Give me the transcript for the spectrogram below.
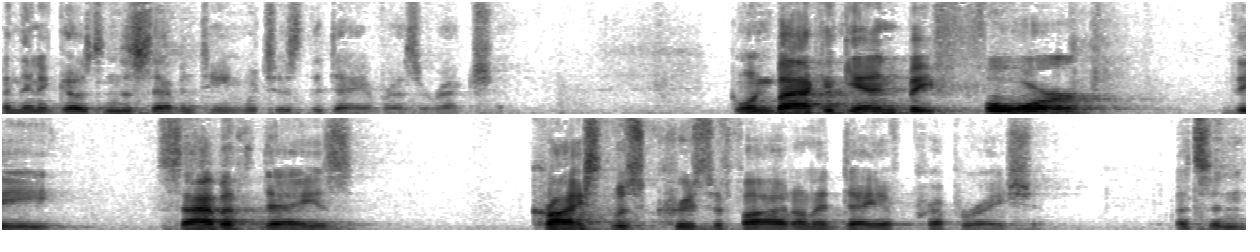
And then it goes into 17, which is the day of resurrection. Going back again, before the Sabbath days, Christ was crucified on a day of preparation. That's an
